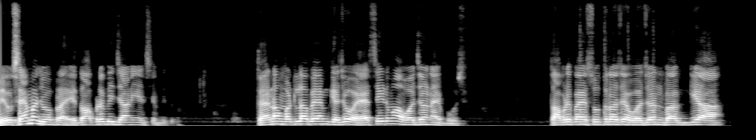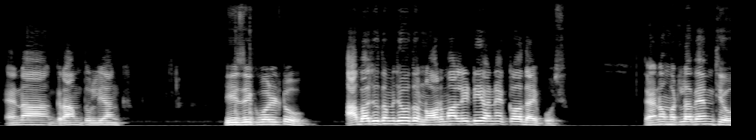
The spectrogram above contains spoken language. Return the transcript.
બેવ સેમ જ વપરાય, એ તો આપણે બી જાણીએ છીએ મિત્રો. તો એનો મતલબ એમ કે જો એસિડમાં વજન આપ્યું છે, તો આપણી પાસે સૂત્ર છે વજન ભાગ્યા એના ગ્રામ તુલ્યાંક ઇઝ ઇક્વલ ટુ આ બાજુ તમે જુઓ તો નોર્માલિટી અને કદ આપ્યું છે. તો એનો મતલબ એમ થયો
